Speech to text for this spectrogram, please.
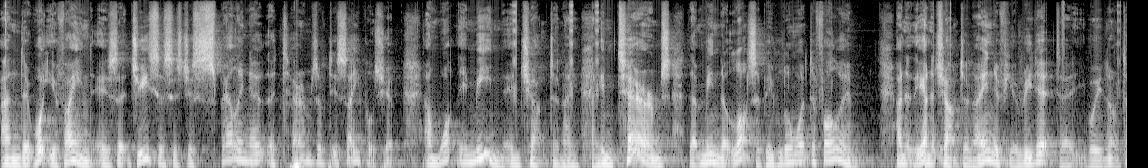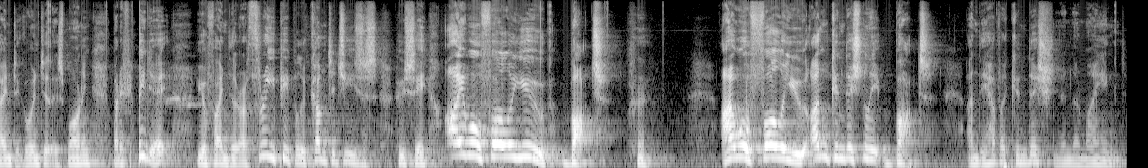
And uh, what you find is that Jesus is just spelling out the terms of discipleship and what they mean in chapter 9, in terms that mean that lots of people don't want to follow him. And at the end of chapter 9, if you read it, uh, we don't have time to go into it this morning, but if you read it, you'll find there are three people who come to Jesus who say, I will follow you, but. I will follow you unconditionally, but. And they have a condition in their mind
